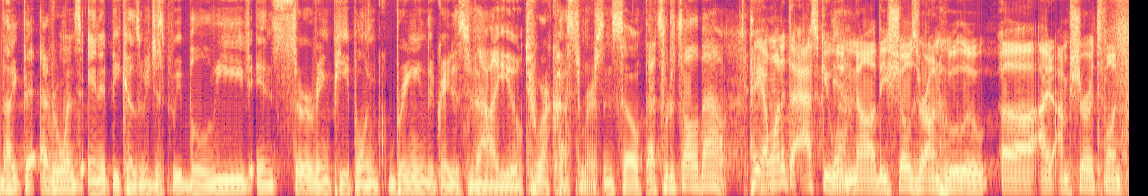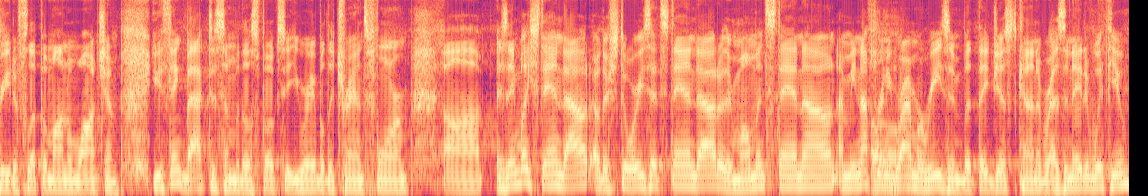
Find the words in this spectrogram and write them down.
Like that everyone's in it because we just we believe in serving people and bringing the greatest value to our customers. And so that's what it's all about. Hey, I wanted to ask you when uh, these shows are on Hulu. Uh, I, I'm sure it's fun for you to flip them on and watch them. You think back to some of those folks that you were able to transform. Uh, does anybody stand out? Are there stories that stand out? Are there moments stand out? I mean, not for any rhyme or reason, but they just kind of resonated with you.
